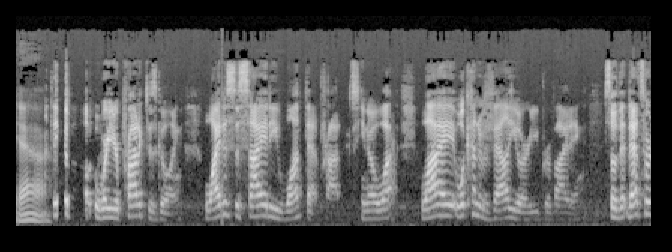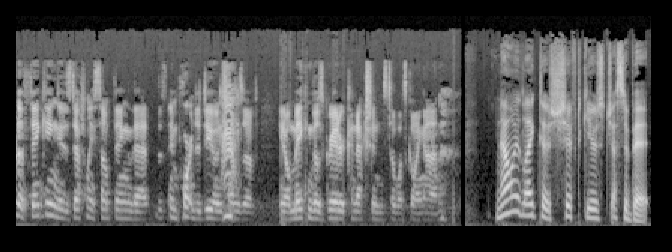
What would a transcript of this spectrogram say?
Yeah. Think about where your product is going. Why does society want that product? You know, what, why, what kind of value are you providing? So that, that sort of thinking is definitely something that is important to do in terms of you know making those greater connections to what's going on. Now i'd like to shift gears just a bit.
